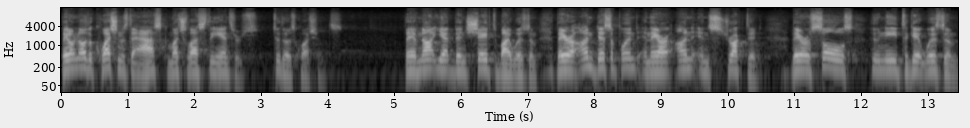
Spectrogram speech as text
They don't know the questions to ask, much less the answers to those questions. They have not yet been shaped by wisdom. They are undisciplined and they are uninstructed. They are souls who need to get wisdom.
